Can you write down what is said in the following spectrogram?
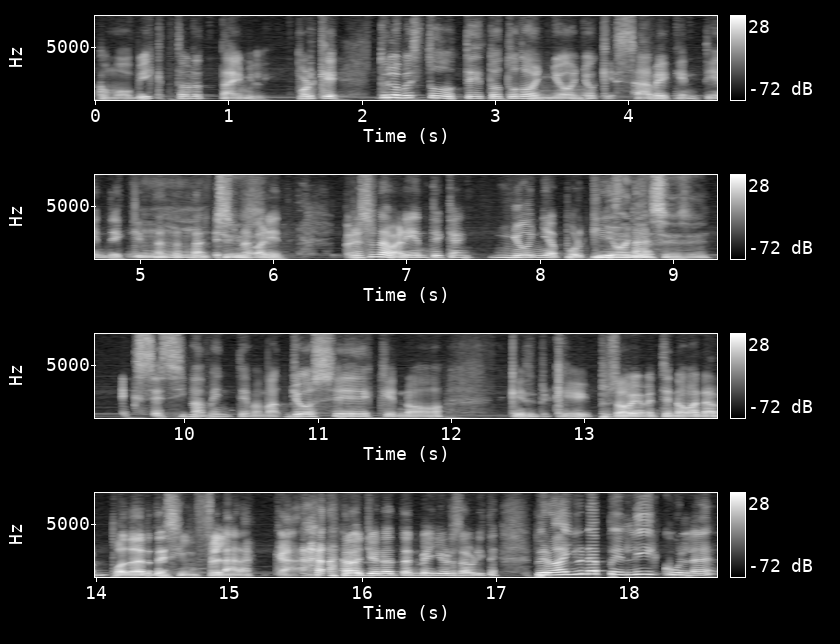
Como Victor Timely. Porque tú lo ves todo teto, todo ñoño, que sabe, que entiende, que ta, ta, ta, es sí, una sí. variante. Pero es una variante Kang ñoña. porque Ñoña, está sí. excesivamente mamá. Yo sé que no, que, que, pues obviamente no van a poder desinflar acá a Jonathan Mayors ahorita, pero hay una película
